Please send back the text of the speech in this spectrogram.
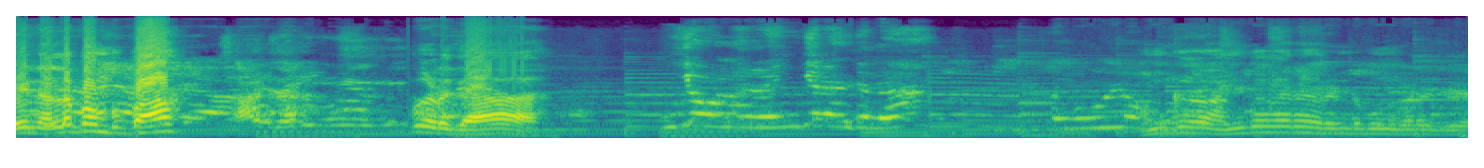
ஏய் நல்ல பாம்புப்பா. பாம்பு கிடக்கா அங்க அங்க வேற ரெண்டு மூணு கிடக்கு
